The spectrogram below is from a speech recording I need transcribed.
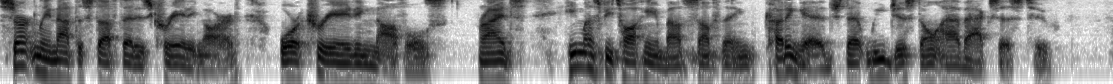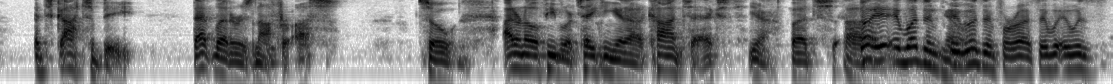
certainly not the stuff that is creating art or creating novels right? He must be talking about something cutting edge that we just don't have access to. It's got to be. That letter is not for us. So I don't know if people are taking it out of context. Yeah. But uh, No, it, it wasn't. you It wasn't for us. It, it was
